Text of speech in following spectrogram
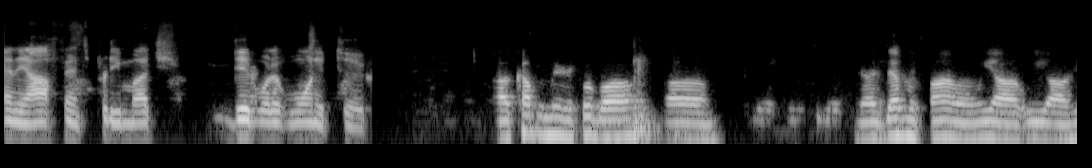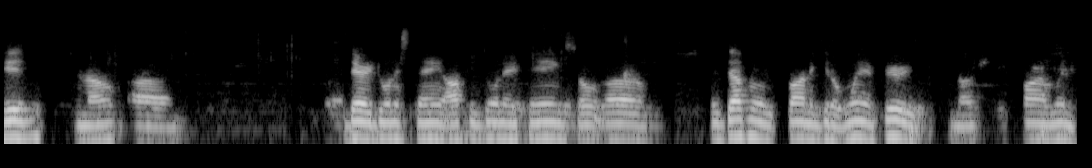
and the offense pretty much did what it wanted to? Uh, complimentary football. Um, you know, it's definitely fun when we all we all hitting. You know, um, Derrick doing his thing, offense doing their thing. So um, it's definitely fun to get a win. Period. You know, it's fun winning.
